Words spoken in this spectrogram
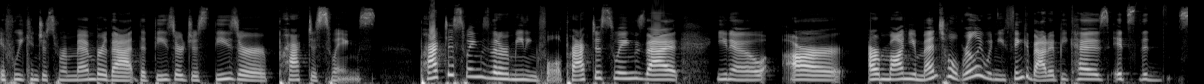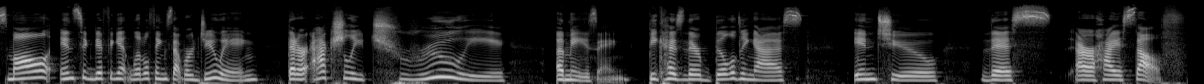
if we can just remember that, that these are just, these are practice swings, practice swings that are meaningful, practice swings that, you know, are, are monumental really when you think about it because it's the small insignificant little things that we're doing that are actually truly amazing because they're building us into this our highest self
